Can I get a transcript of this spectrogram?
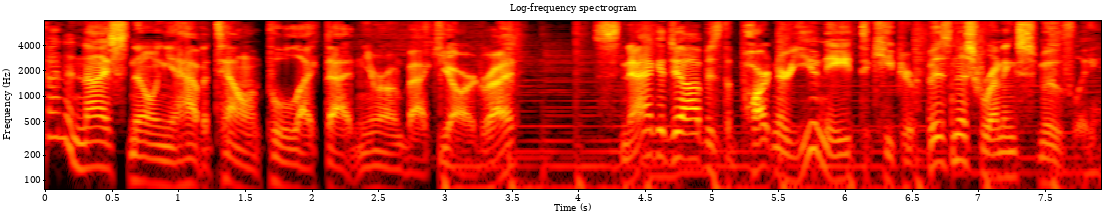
Kind of nice knowing you have a talent pool like that in your own backyard, right? Snagajob is the partner you need to keep your business running smoothly.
